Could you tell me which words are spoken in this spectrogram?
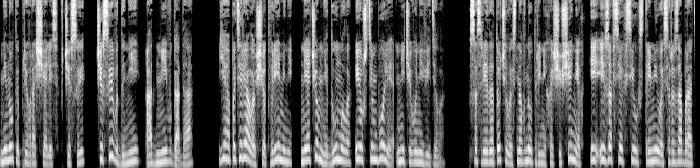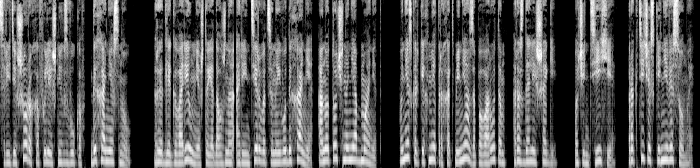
Минуты превращались в часы, часы в дни, а дни в года. Я потеряла счет времени, ни о чем не думала и уж тем более ничего не видела. Сосредоточилась на внутренних ощущениях и изо всех сил стремилась разобрать среди шорохов и лишних звуков дыхание Сноу. Редли говорил мне, что я должна ориентироваться на его дыхание, оно точно не обманет. В нескольких метрах от меня за поворотом раздались шаги. Очень тихие, практически невесомые.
